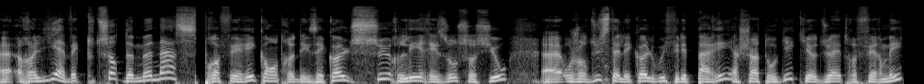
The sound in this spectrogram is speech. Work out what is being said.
euh, reliés avec toutes sortes de menaces proférées contre des écoles sur les réseaux sociaux. Aujourd'hui, c'était l'école Louis-Philippe Paré à Châteauguay qui a dû être fermée.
